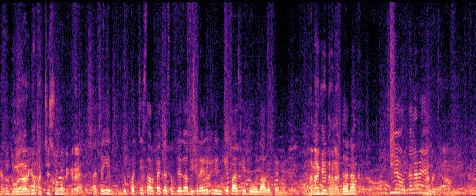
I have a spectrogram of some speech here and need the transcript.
ये तो दो हज़ार का पच्चीस सौ का बिक रहा है। अच्छा ये दो पच्चीस सौ रुपये का सब जगह बिक रहा है लेकिन इनके पास ये दो हज़ार रुपये में। धनक ये धनक। धनक। इसमें और कलर है। धनक नाम है।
